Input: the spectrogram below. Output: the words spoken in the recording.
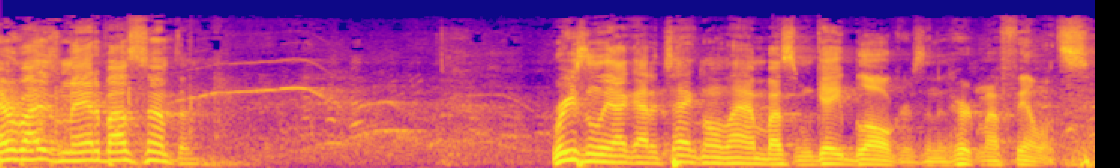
Everybody's mad about something. Recently, I got attacked online by some gay bloggers, and it hurt my feelings.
